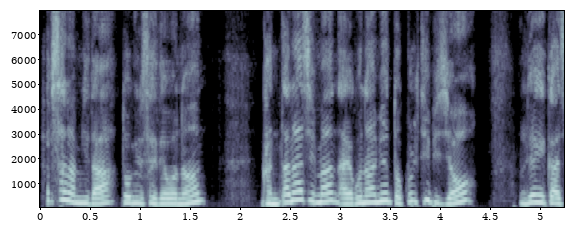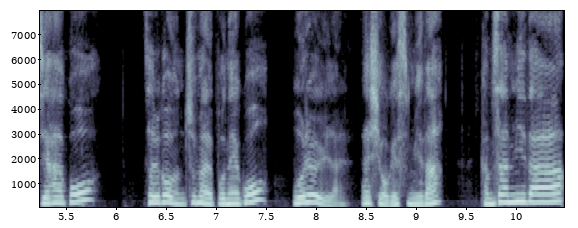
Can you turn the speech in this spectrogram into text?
합산합니다. 동일 세대원은 간단하지만 알고 나면 또 꿀팁이죠. 여기까지 하고 즐거운 주말 보내고 월요일 날 다시 오겠습니다. 감사합니다.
